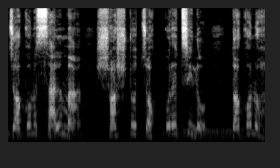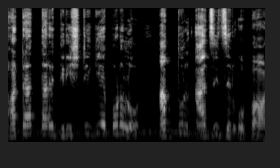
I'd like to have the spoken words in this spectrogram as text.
যখন সালমা ষষ্ঠ চক্করে ছিল, তখন হঠাৎ তার দৃষ্টি গিয়ে পড়ল আব্দুল আজিজের উপর।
